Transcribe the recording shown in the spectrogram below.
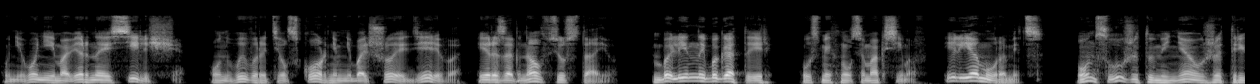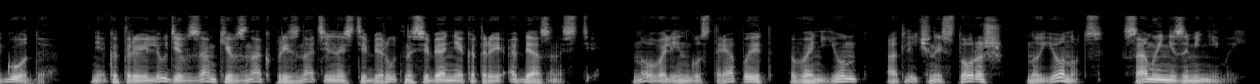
у него неимоверное силище. Он выворотил с корнем небольшое дерево и разогнал всю стаю. «Былинный богатырь», — усмехнулся Максимов. «Илья Муромец. Он служит у меня уже три года. Некоторые люди в замке в знак признательности берут на себя некоторые обязанности. Но Валингу стряпает, Вэнь Юн — отличный сторож, но Йонуц — самый незаменимый.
